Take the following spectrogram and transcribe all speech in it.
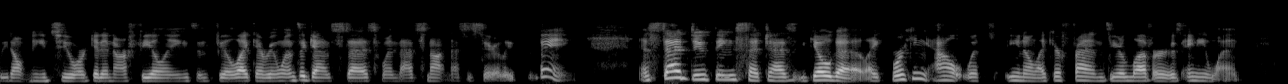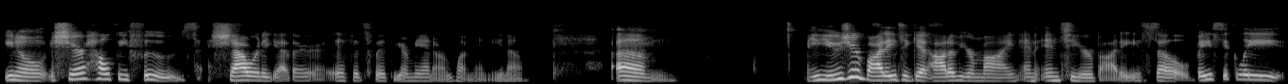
we don't need to or get in our feelings and feel like everyone's against us when that's not necessarily the thing. Instead, do things such as yoga, like working out with, you know, like your friends, your lovers, anyone. You know, share healthy foods, shower together if it's with your man or woman, you know. Um, use your body to get out of your mind and into your body. So basically,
